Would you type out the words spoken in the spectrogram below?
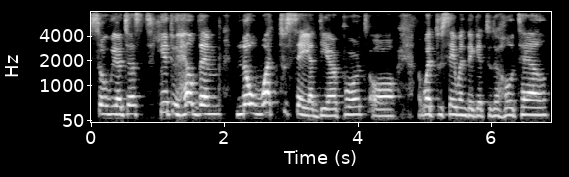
So we are just here to help them know what to say at the airport or what to say when they get to the hotel.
